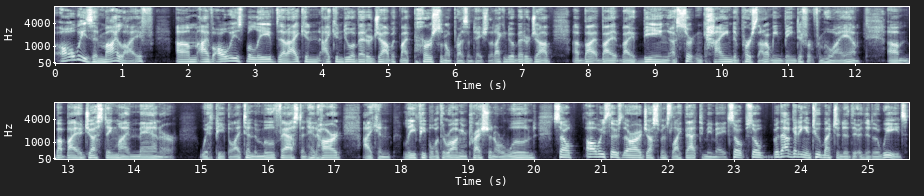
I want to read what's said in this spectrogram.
always in my life, um, I've always believed that I can I can do a better job with my personal presentation. That I can do a better job uh, by by by being a certain kind of person. I don't mean being different from who I am, um, but by adjusting my manner with people. I tend to move fast and hit hard. I can leave people with the wrong impression or wound. So always there's there are adjustments like that to be made. So so without getting in too much into the, into the weeds,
